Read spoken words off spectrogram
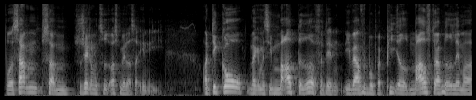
bryder sammen, som Socialdemokratiet også melder sig ind i. Og det går, hvad kan man sige, meget bedre for den, i hvert fald på papiret, meget større medlemmer.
